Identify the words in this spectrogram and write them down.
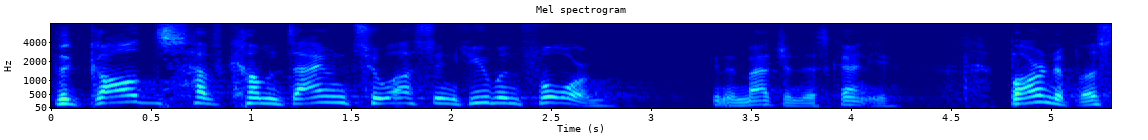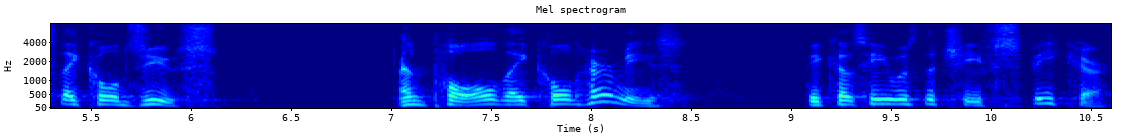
The gods have come down to us in human form. You can imagine this, can't you? Barnabas, they called Zeus. And Paul, they called Hermes because he was the chief speaker.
